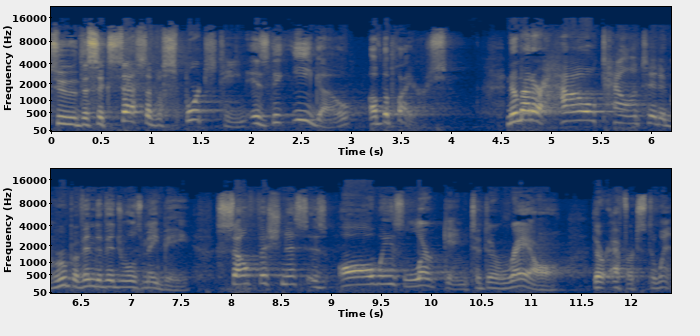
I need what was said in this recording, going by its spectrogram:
to the success of a sports team is the ego of the players. No matter how talented a group of individuals may be, selfishness is always lurking to derail their efforts to win.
